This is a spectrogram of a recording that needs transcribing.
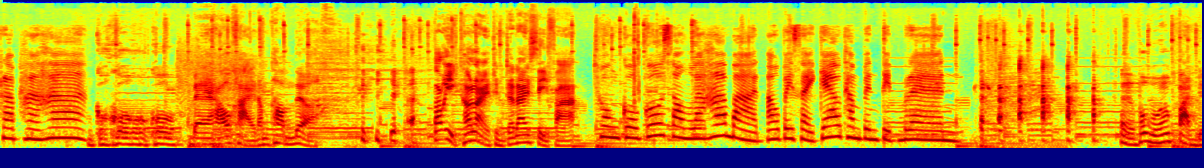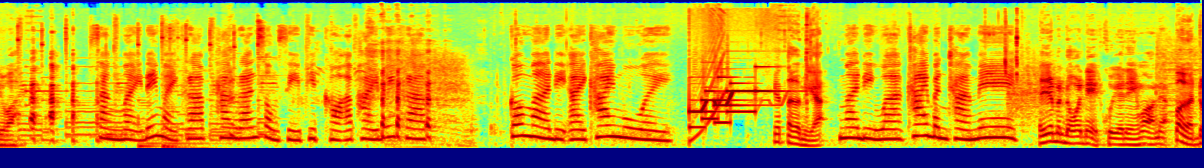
ครับฮ่าฮ่าโกโก้โกโก้แบร์เฮาขายน้ำท่อมด้วยเหรอ ต้องอีกเท่าไหร่ถึงจะได้สีฟ้า ชงโกโก้ซองละ 5 บาทเอาไปใส่แก้วทำเป็นติดแบรนด์ เออพวกมึงต้องปั่นดีวะ สั่งใหม่ได้ไหมครับ ทางร้านส่งสีผิดขออภัยด้วยครับ ก็มาดีไอค่ายมวย แค่เติมอีกอะมาดีว่าค่ายบัญชาเมฆไอ้เนี่ยมันโดเนทคุยกันเองว่าเนี่ยเปิดโด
